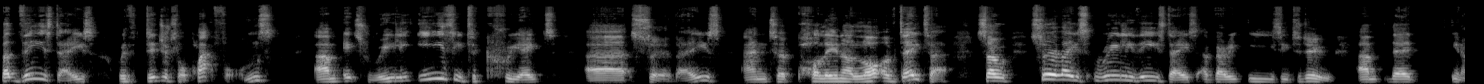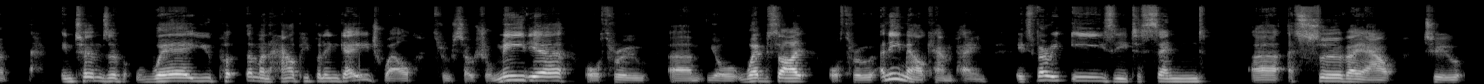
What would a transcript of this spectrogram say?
But these days, with digital platforms, um, it's really easy to create uh, surveys and to pull in a lot of data. So surveys really these days are very easy to do. Um, they're you know in terms of where you put them and how people engage? Well, through social media or through um, your website or through an email campaign. It's very easy to send uh, a survey out to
